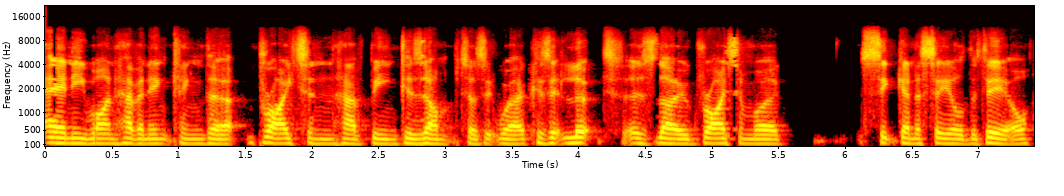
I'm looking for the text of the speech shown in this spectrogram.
anyone have an inkling that brighton have been gazumped as it were because it looked as though brighton were going to seal the deal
